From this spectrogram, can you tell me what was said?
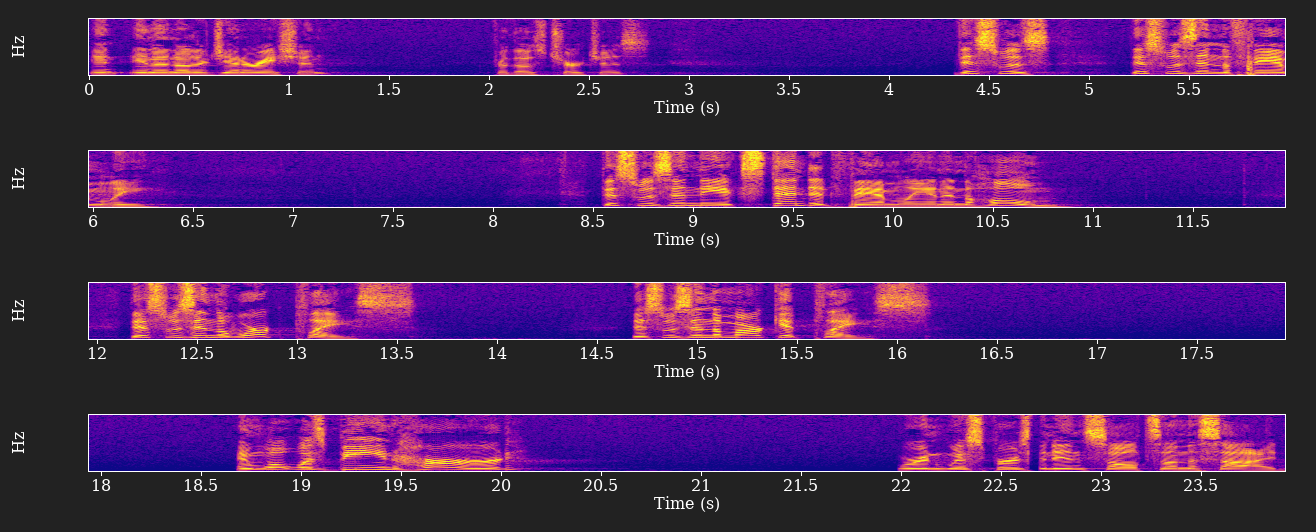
in, in another generation for those churches. This was, this was in the family. This was in the extended family and in the home. This was in the workplace. This was in the marketplace. And what was being heard were in whispers and insults on the side.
